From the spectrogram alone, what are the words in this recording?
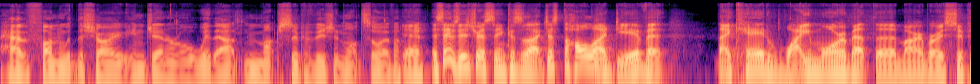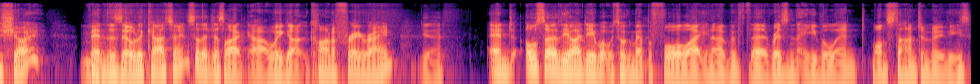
have fun with the show in general without much supervision whatsoever. Yeah, it seems interesting because like just the whole idea that they cared way more about the Mario Bros. Super Show than mm. the Zelda cartoon, so they're just like, oh, we got kind of free reign. Yeah. And also the idea what we are talking about before, like you know, with the Resident Evil and Monster Hunter movies,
